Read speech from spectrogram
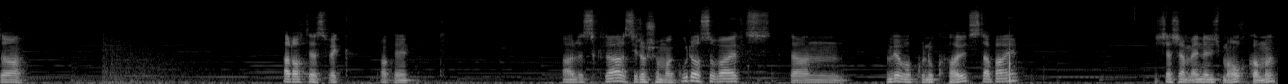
So. Ah doch, der ist weg. Okay. Alles klar, das sieht doch schon mal gut aus soweit. Dann haben wir aber genug Holz dabei. Nicht, dass ich am Ende nicht mehr hochkomme.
